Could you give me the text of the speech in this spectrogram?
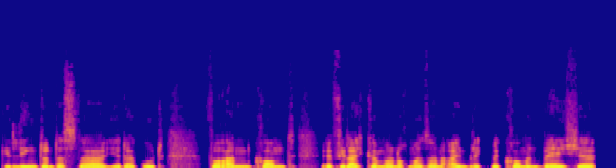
gelingt und dass da ihr da gut vorankommt. Äh, vielleicht können wir noch mal so einen Einblick bekommen, welche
